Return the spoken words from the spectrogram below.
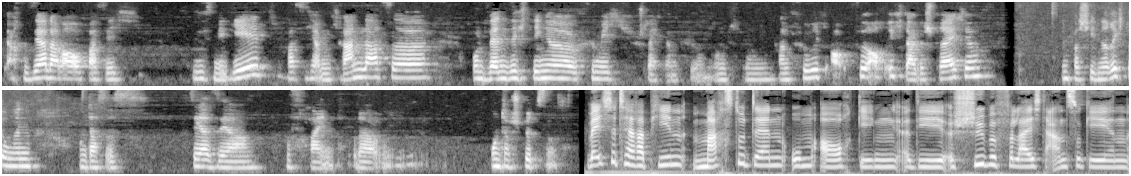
ich achte sehr darauf, was ich, wie es mir geht, was ich an mich ranlasse und wenn sich Dinge für mich schlecht anfühlen. Und, und dann führe ich auch, führe auch ich da Gespräche in verschiedene Richtungen und das ist sehr, sehr befreiend oder unterstützend. Welche Therapien machst du denn, um auch gegen die Schübe vielleicht anzugehen,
